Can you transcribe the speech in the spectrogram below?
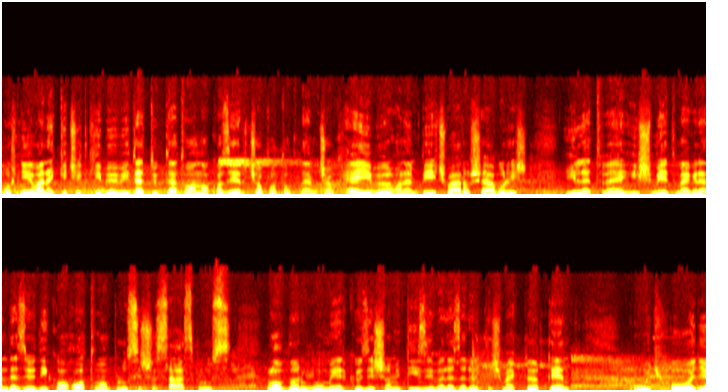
Most nyilván egy kicsit kibővítettük, tehát vannak azért csapatok nem csak helyéből, hanem Pécs városából is, illetve ismét megrendeződik a 60 plusz és a 100 plusz labdarúgó mérkőzés, ami 10 évvel ezelőtt is megtörtént. Úgyhogy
